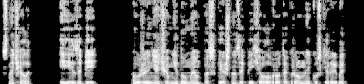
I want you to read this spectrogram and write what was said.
сначала и запей. Уже ни о чем не думая, он поспешно запихивал в рот огромные куски рыбы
